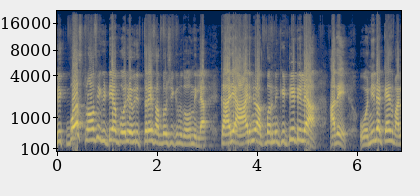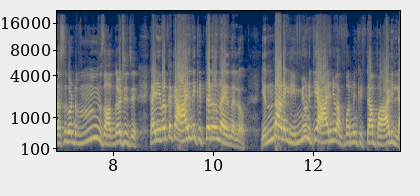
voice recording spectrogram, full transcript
ബിഗ് ബോസ് ട്രോഫി കിട്ടിയാൽ പോലും അവർ ഇത്രയും സന്തോഷിക്കുന്നു തോന്നുന്നില്ല. കാര്യം ആരിനും അക്ബറിനും കിട്ടിയിട്ടില്ല. അതെ ഒന്നിലൊക്കെ മനസ്സുകൊണ്ട് സന്തോഷിച്ച്. കാര്യം ഇവർക്കൊക്കെ ആരിന് കിട്ടരുതെന്നായിരുന്നല്ലോ. എന്താണെങ്കിലും ഇമ്മ്യൂണിറ്റി ആരിനും അക്ബറിനും കിട്ടാൻ പാടില്ല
